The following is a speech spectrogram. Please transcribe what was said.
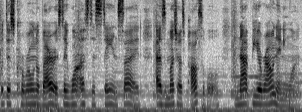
with this coronavirus. They want us to stay inside as much as possible, not be around anyone.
